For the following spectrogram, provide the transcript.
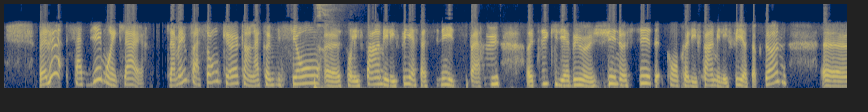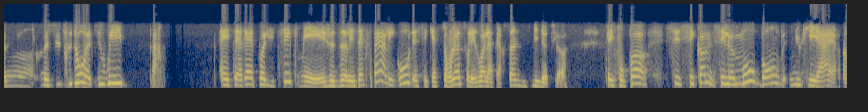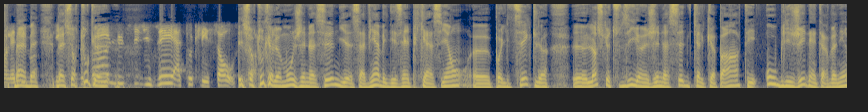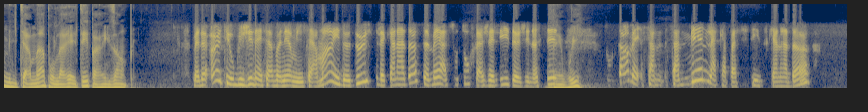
ben là, ça devient moins clair. De la même façon que quand la commission euh, sur les femmes et les filles assassinées et disparues a dit qu'il y avait eu un génocide contre les femmes et les filles autochtones, euh, M. Trudeau a dit oui par intérêt politique, mais je veux dire, les experts légaux de ces questions-là sur les droits de la personne, 10 minutes, là. Il faut pas. C'est comme c'est le mot bombe nucléaire dans le ben, ben, ben surtout que l'utiliser à toutes les sauces. Et surtout que le mot génocide, ça vient avec des implications euh, politiques. Là. Euh, lorsque tu dis il y a un génocide quelque part, tu es obligé d'intervenir militairement pour l'arrêter, par exemple. Mais de un, tu es obligé d'intervenir militairement, et de deux, si le Canada se met à s'auto-flageller de génocide ben oui. tout le temps, mais ça, ça mine la capacité du Canada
